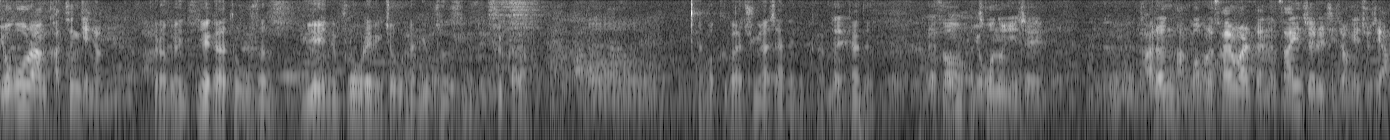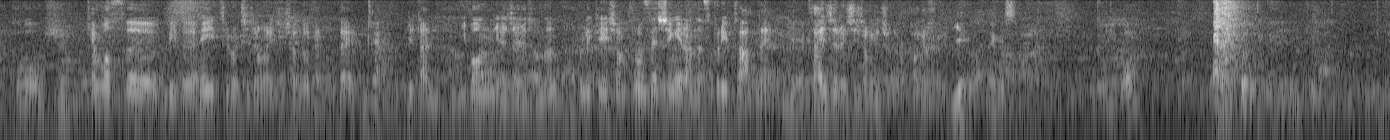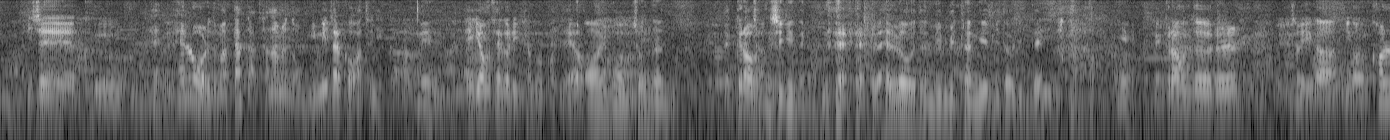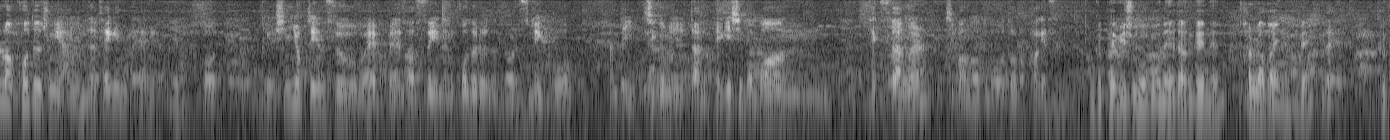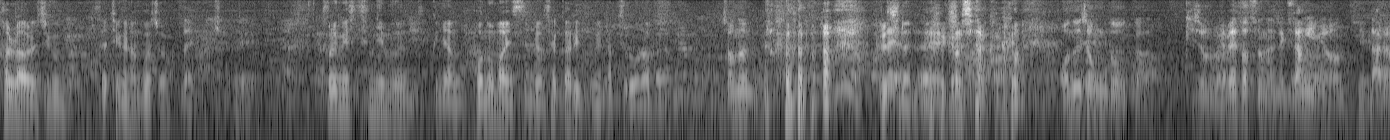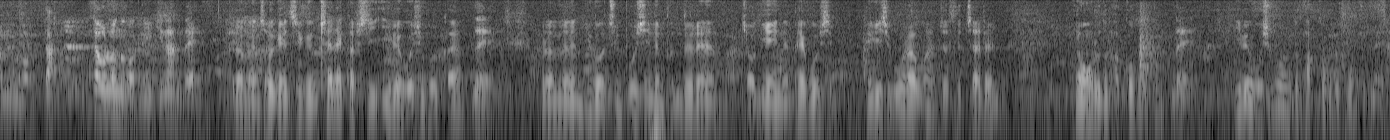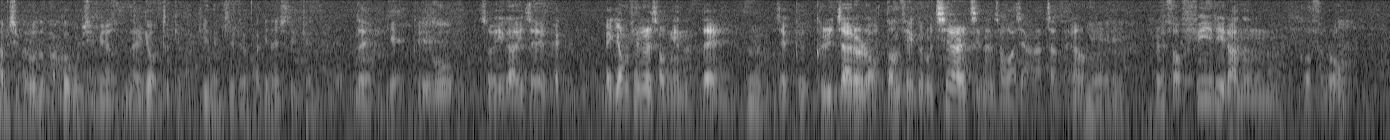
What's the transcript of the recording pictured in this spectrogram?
요거랑 같은 개념입니다. 그러면 얘가 더 우선 위에 있는 프로그래밍 쪽으로 하는 게 우선순위가 높을까요? 어, 아니, 뭐 그거야 중요하지 않으니까요. 네. 일단은 그래서 넘어가죠. 요거는 이제 그 다른 방법을 사용할 때는 사이즈를 지정해 주지 않고 음. 캔버스 width height로 지정해 주셔도 되는데 네. 일단 이번 예제에서는 application Processing이라는 스크립트 안에 예. 사이즈를 지정해 주도록 하겠습니다. 예, 알겠습니다. 그리고 이제 그 hel- hello world만 딱 나타나면 너무 밋밋할 것 같으니까 네. 배경색을 입혀볼 건데요. 어 이거 엄청난 백그라운드 장식이네요. 네. 원래 hello world는 밋밋한 게 미덕인데. 예. 백그라운드를 저희가 이건 컬러 코드 중에 있는 색인데 예. 어, 그 16진수 웹에서 쓰이는 코드를 넣을 수도 있고 한데 이- 지금은 일단 125번 색상을 집어넣어 보도록 하겠습니다. 그러니까 125번에 해당되는 컬러가 있는데 네, 그 컬러를 지금 세팅을 한 거죠. 네. 네. 프레미스트님은 그냥 번호만 있으면 색깔이 눈에 딱 들어오나 봐요. 저는 그렇진 네, 않나요? 네, 그렇진 않고요. 어느 네. 정도가 기존 웹에서 쓰는 색상이면 예. 나름 뭐딱 떠오르는 것도 있긴 한데 그러면 저게 지금 최대값이 255일까요? 네, 그러면 이거 지금 보시는 분들은 저기에 있는 150, 125라고 하는 저 숫자를 0으로도 바꿔보고 네, 255로도 바꿔보고 네. 30으로도 바꿔보시면 네. 그게 어떻게 바뀌는지를 확인할 수 있겠네요. 네. 예. 그리고 저희가 이제 백, 배경색을 정했는데 음. 이제 그 글자를 어떤 색으로 칠할지는 정하지 않았잖아요. 예. 그래서 fill이라는 것으로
